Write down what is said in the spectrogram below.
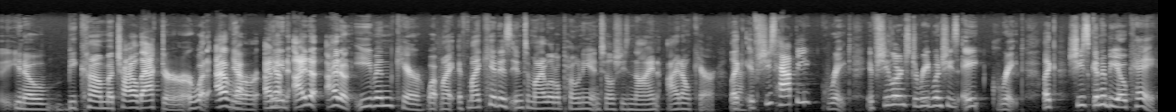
you know become a child actor or whatever. Yep, I yep. mean, I don't, I don't even care what my if my kid is into My Little Pony until she's nine. I don't care. Like Yeah. if she's happy, great. If she learns to read when she's eight, great. Like she's gonna be okay.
